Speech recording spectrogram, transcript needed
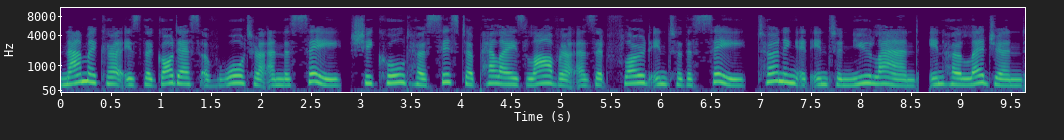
Namaka is the goddess of water and the sea, she cooled her sister Pele's lava as it flowed into the sea, turning it into new land. In her legend,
